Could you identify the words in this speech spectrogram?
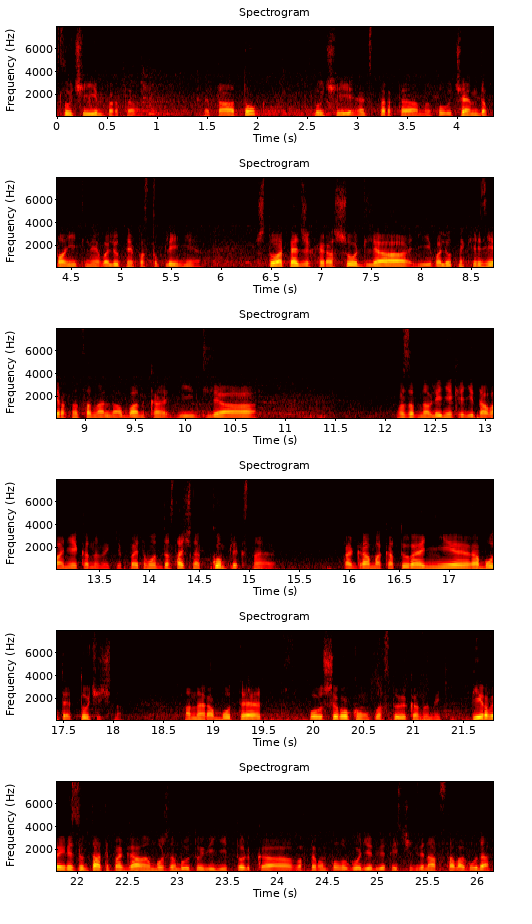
В случае импорта это отток, в случае экспорта мы получаем дополнительные валютные поступления, что опять же хорошо для и валютных резервов Национального банка, и для возобновления кредитования экономики. Поэтому достаточно комплексная программа, которая не работает точечно. Она работает по широкому пласту экономики. Первые результаты программы можно будет увидеть только во втором полугодии 2012 года.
